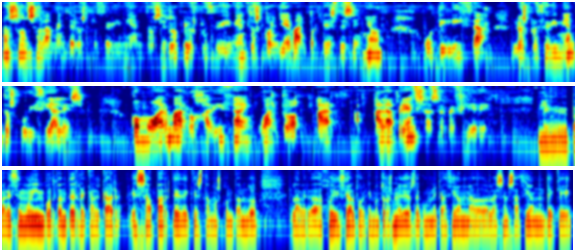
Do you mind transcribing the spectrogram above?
No son solamente los procedimientos, es lo que los procedimientos conllevan, porque este señor utiliza los procedimientos judiciales como arma arrojadiza en cuanto a, a la prensa se refiere. Me parece muy importante recalcar esa parte de que estamos contando la verdad judicial, porque en otros medios de comunicación me ha dado la sensación de que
